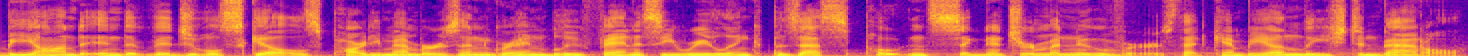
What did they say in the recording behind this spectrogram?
Beyond individual skills, party members in Granblue Fantasy Relink possess potent signature maneuvers that can be unleashed in battle.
